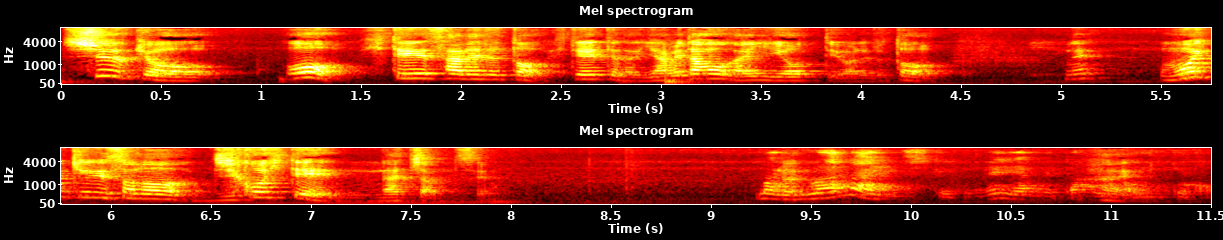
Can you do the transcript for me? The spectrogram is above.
宗教を否定されると否定っていうのはやめた方がいいよって言われるとね思いっきりその自己否定になっちゃうんですよまあ言わないですけどね、やめた方がいいとか。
